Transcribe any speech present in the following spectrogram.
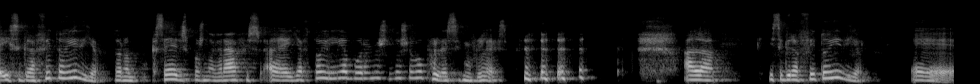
Ε, η συγγραφή το ίδιο. Το να ξέρεις πώς να γράφεις. Ε, γι' αυτό, Ηλία, μπορώ να σου δώσω εγώ πολλές συμβουλές. αλλά η συγγραφή το ίδιο. Ε,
